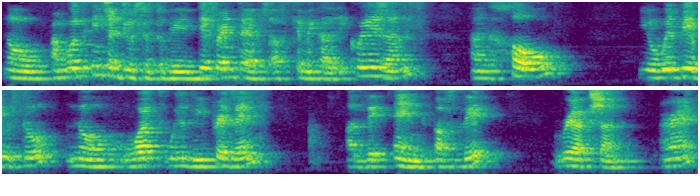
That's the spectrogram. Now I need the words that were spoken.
Now, I'm going to introduce you to the different types of chemical equation and how you will be able to know what will be present at the end of the reaction. Alright?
